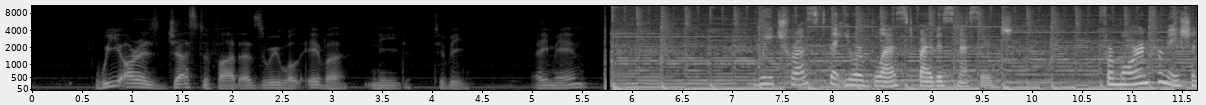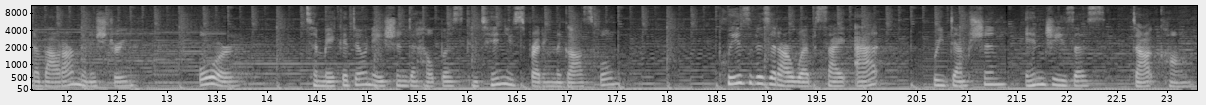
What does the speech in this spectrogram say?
We are as justified as we will ever need to be. Amen. We trust that you are blessed by this message. For more information about our ministry or to make a donation to help us continue spreading the gospel, please visit our website at redemptioninjesus.com.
